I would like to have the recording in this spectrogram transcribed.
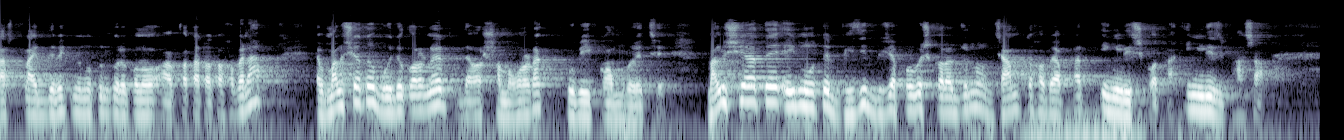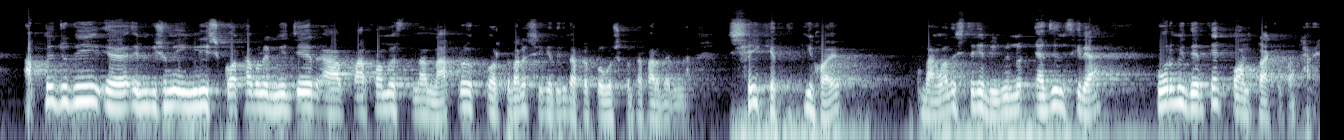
লাস্ট ফ্লাইট দেবে, কিন্তু নতুন করে কোনো কথা টথা হবে না। এবং মালয়েশিয়াতেও বৈধকরণের দেওয়ার সম্ভাবনাটা খুবই কম রয়েছে। মালয়েশিয়াতে এই মুহূর্তে ভিজিট ভিসা প্রবেশ করার জন্য জানতে হবে আপনার ইংলিশ কথা ইংলিশ ভাষা। আপনি যদি এডুকেশনে ইংলিশ কথা বলে নিজের পারফরমেন্স না না প্রয়োগ করতে পারেন, সেক্ষেত্রে কিন্তু আপনি প্রবেশ করতে পারবেন না। সেই ক্ষেত্রে কি হয়, বাংলাদেশ থেকে বিভিন্ন এজেন্সিরা কর্মীদেরকে কন্ট্রাক্টে পাঠায়।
